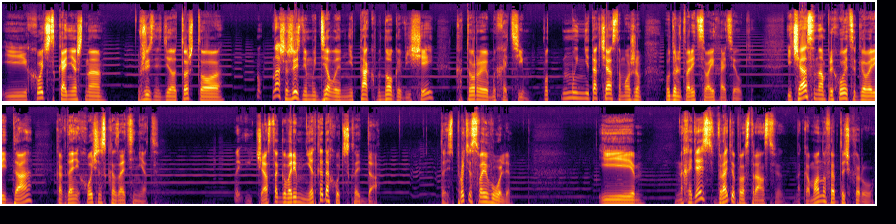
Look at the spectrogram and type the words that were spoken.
И хочется, конечно, в жизни сделать то, что... Ну, в нашей жизни мы делаем не так много вещей, которые мы хотим. Вот мы не так часто можем удовлетворить свои хотелки. И часто нам приходится говорить «да», когда не хочется сказать «нет». Ну, и часто говорим «нет», когда хочется сказать «да». То есть против своей воли. И находясь в радиопространстве на commonfm.ru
